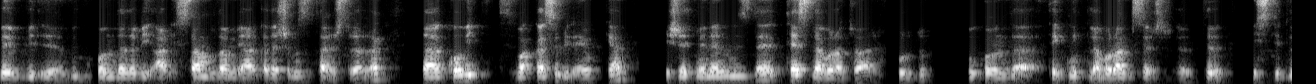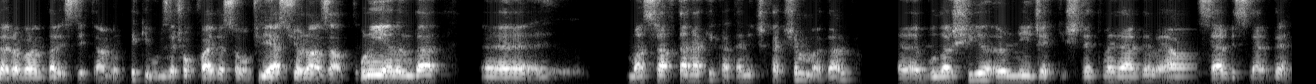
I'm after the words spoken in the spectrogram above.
ve e, bu konuda da bir İstanbul'dan bir arkadaşımızı tanıştırarak daha Covid vakası bile yokken işletmelerimizde test laboratuvarı kurduk. Bu konuda teknik laboratuvar istihdam, laboratuvar istihdam ettik ki bu bize çok faydası oldu. Filyasyonu azalttı. Bunun yanında e, masraftan hakikaten hiç kaçınmadan e, bulaşıyı önleyecek işletmelerde veya servislerde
